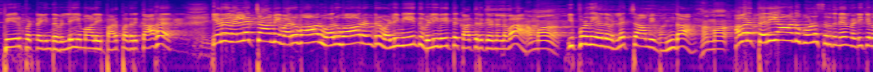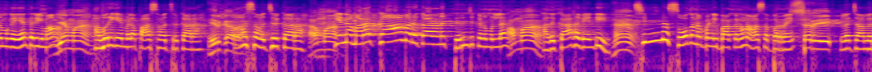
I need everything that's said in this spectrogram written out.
இப்பேற்பட்ட இந்த வெள்ளையம்மாளை பார்ப்பதற்காக எனது வெள்ளச்சாமி வருவார் வருவார் என்று வழி மீது வெளி வைத்து காத்திருக்கிறேன் அல்லவா? இப்பொழுது எனது வெள்ளச்சாமி வந்தா அவரை தெரியாது போல சிறிது நேரம் நடிக்கணுமுங்க. ஏன் தெரியுமா? அவரு என் மேல பாசம் வச்சிருக்காரா? பாசம் வச்சிருக்காரா. என்ன மறக்காம இருக்காரான்னு தெரிஞ்சுக்கணும்ல அதுக்காக வேண்டி. சின்ன சோதனை பண்ணி பார்க்கணும்னு ஆசைப்படுறேன். சரி. வெள்ளச்சாமி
